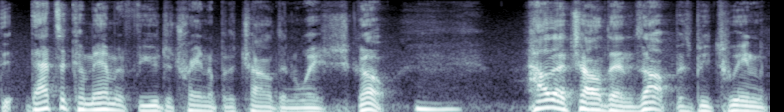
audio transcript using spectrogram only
Th- That's a commandment for you to train up the child in the way you should go. Mm-hmm. How that child ends up is between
